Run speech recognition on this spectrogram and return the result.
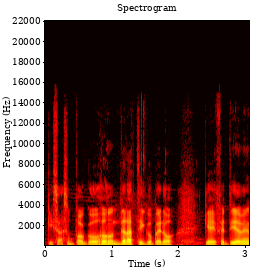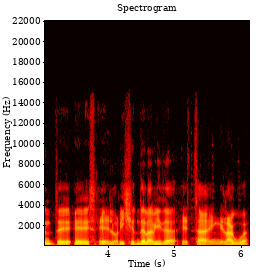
quizás un poco drástico, pero que efectivamente es el origen de la vida, está en el agua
